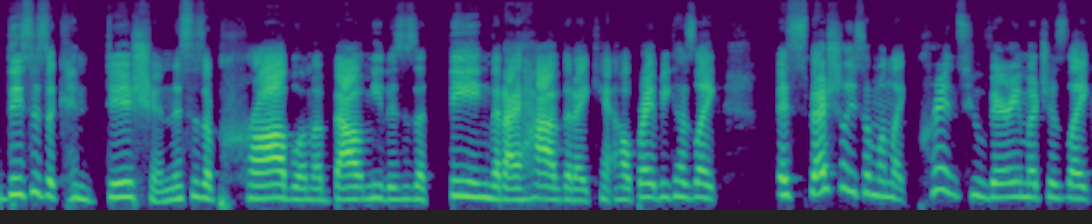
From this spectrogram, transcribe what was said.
This is a condition this is a problem about me this is a thing that i have that i can't help right because like especially someone like prince who very much is like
